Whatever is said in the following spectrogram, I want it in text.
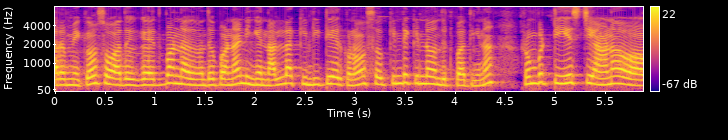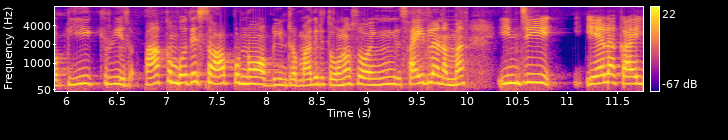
ஆரம்பிக்கும். ஸோ அதுக்கு இது பண்ண வந்து பண்ணால் நீங்கள் நல்லா கிண்டிகிட்டே இருக்கணும். ஸோ கிண்ட கிண்ட வந்துட்டு பார்த்தீங்கன்னா ரொம்ப டேஸ்டியான அப்படியே க்ரீ பார்க்கும்போதே சாப்பிட்ணும் அப்படின்ற மாதிரி தோணும். ஸோ இங் சைடில் நம்ம இஞ்சி ஏலக்காய்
